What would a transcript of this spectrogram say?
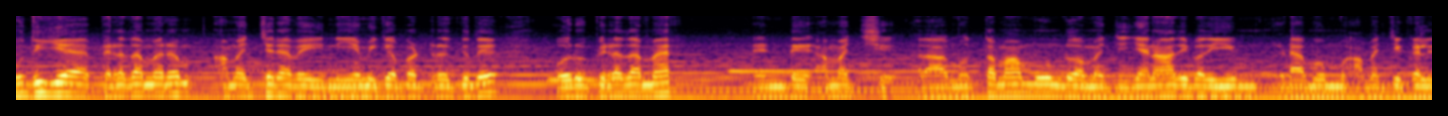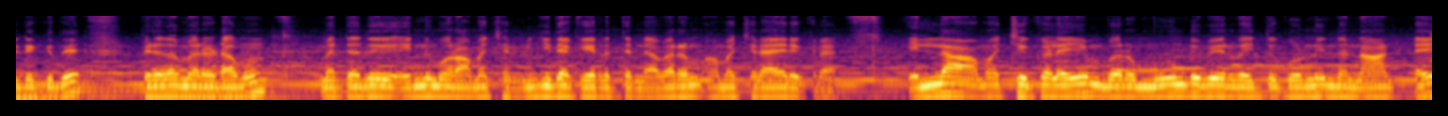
புதிய பிரதமரும் அமைச்சரவை நியமிக்கப்பட்டிருக்குது. ஒரு பிரதமர் ரெண்டு அமைச்சு அதாவது மொத்தமாக மூன்று அமைச்சு. ஜனாதிபதியும் இடமும் அமைச்சுக்கள் இருக்குது. பிரதமரிடமும் மற்றது இன்னும் ஒரு அமைச்சர் விஜித கேரத்தின் அவரும் அமைச்சராக இருக்கிறார். எல்லா அமைச்சுக்களையும் வெறும் மூன்று பேர் வைத்துக்கொண்டு இந்த நாட்டை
